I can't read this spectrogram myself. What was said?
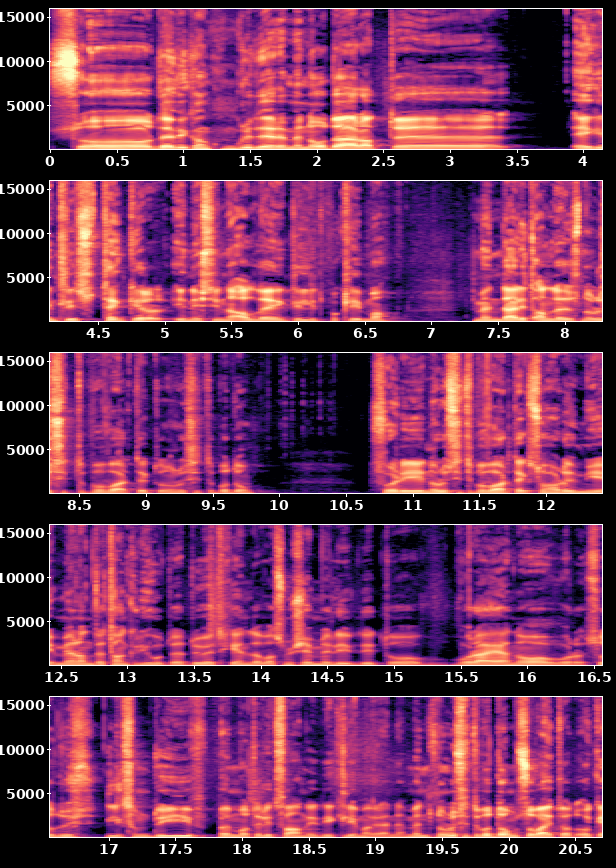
Så det vi kan konkludere med nå, det er at eh, egentlig så tenker innerst inne alle egentlig litt på klima. Men det er litt annerledes når du sitter på varetekt og når du sitter på dom. Fordi når du sitter på varetekt, så har du mye mer andre tanker i hodet. Du vet ikke ennå hva som skjer med livet ditt, og hvor er jeg nå? Hvor, så du, liksom, du gir på en måte litt faen i de klimagreiene. Men når du sitter på dom, så veit du at ok,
